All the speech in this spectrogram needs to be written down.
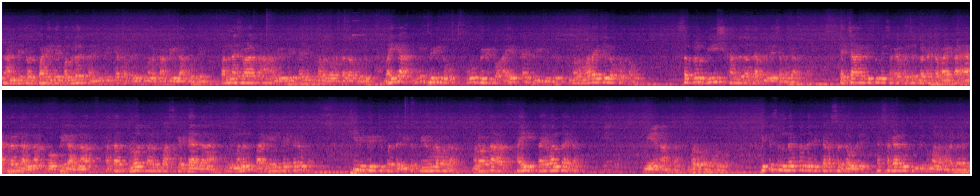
घाण त्याच्यावर पाणी ते बगलत खाली ते त्या पद्धतीने तुम्हाला काकडी दाखवते. पन्नास वेळा का आली होती त्यांनी तुम्हाला दोडका दाखवतो. भैया मी फ्री दो तो फ्री दो आहेत काय फ्री देतो तुम्हाला मरायचे लोक खाऊ. सगळं विष खाल्लं जाते आपल्या देशामध्ये आता. त्याच्याऐवजी तुम्ही सगळ्या बचत गटाच्या बायका ॲप्रन घालणार टोपी घालणार हातात ग्लोव्ह घालून बास्केट द्यायला जाणार. तुम्ही म्हणून बार्गेनिंग तरी करू का? ही विक्रीची पद्धती तर पेरूला बघा. मला वाटतं थाई तैवानचा आहे का? मी येणार का? बरोबर बरोबर. किती सुंदर पद्धतीने त्याला सजवलंय. ह्या सगळ्या गोष्टींची तुम्हाला मला गरज आहे.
